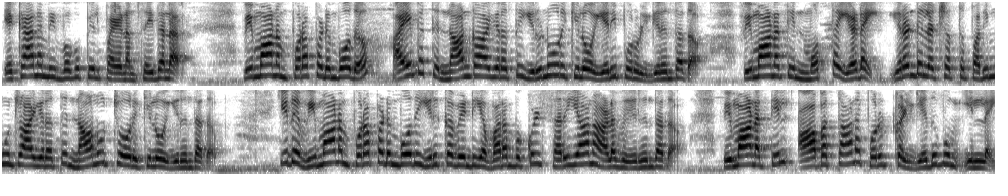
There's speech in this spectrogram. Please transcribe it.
எக்கானமி வகுப்பில் பயணம் செய்தனர். விமானம் புறப்படும் போது ஐம்பத்து நான்காயிரத்து இருநூறு கிலோ எரிபொருள் இருந்தது. விமானத்தின் மொத்த எடை இரண்டு லட்சத்து பதிமூன்றாயிரத்து நானூற்றோரு கிலோ இருந்தது. இது விமானம் புறப்படும் போது இருக்க வேண்டிய வரம்புக்குள் சரியான அளவு இருந்தது. விமானத்தில் ஆபத்தான பொருட்கள் எதுவும் இல்லை.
